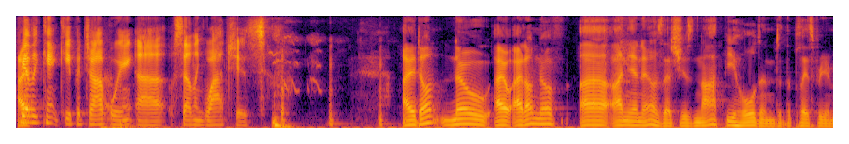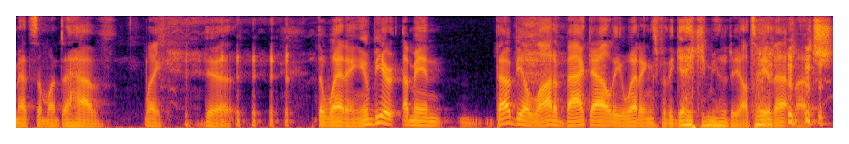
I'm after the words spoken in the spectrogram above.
You really can't keep a job wearing, uh, selling watches. I don't know. I, I don't know if uh, Anya knows that she's not beholden to the place where you met someone to have like the the wedding. It would be. a- I mean, that would be a lot of back alley weddings for the gay community. I'll tell you that much.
